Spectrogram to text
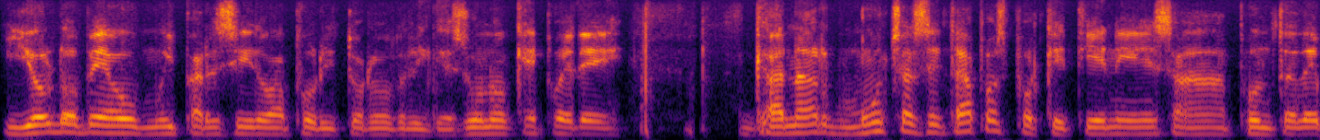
yo lo veo muy parecido a Purito Rodríguez, uno que puede ganar muchas etapas porque tiene esa punta de,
